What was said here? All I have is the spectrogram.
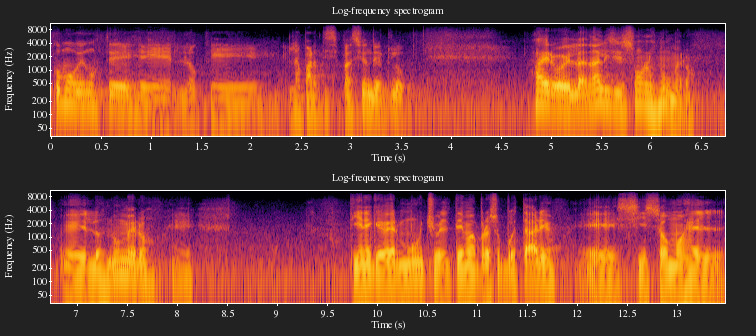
¿Cómo ven ustedes lo que la participación del club? Jairo, el análisis son los números. Eh, los números eh, tiene que ver mucho el tema presupuestario. Eh, si somos el,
